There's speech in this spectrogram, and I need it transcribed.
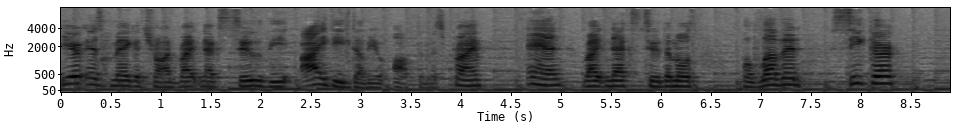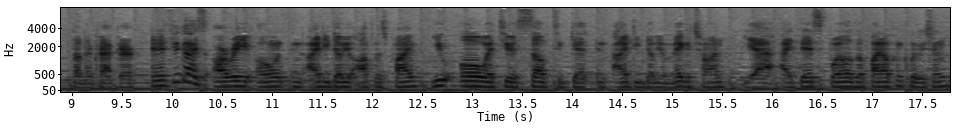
here is Megatron right next to the IDW Optimus Prime, and right next to the most beloved Seeker Thundercracker. And if you guys already own an IDW Optimus Prime, you owe it to yourself to get an IDW Megatron. Yeah, I did spoil the final conclusion.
